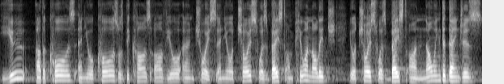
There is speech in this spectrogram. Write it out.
you are the cause, and your cause was because of your own choice. And your choice was based on pure knowledge, your choice was based on knowing the dangers.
